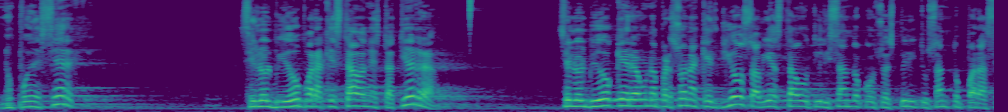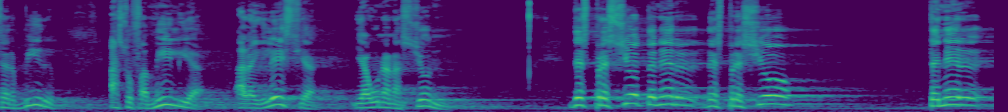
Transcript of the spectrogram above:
no puede ser. Se le olvidó para qué estaba en esta tierra. Se le olvidó que era una persona que Dios había estado utilizando con su Espíritu Santo para servir a su familia, a la iglesia y a una nación. Despreció tener, despreció tener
